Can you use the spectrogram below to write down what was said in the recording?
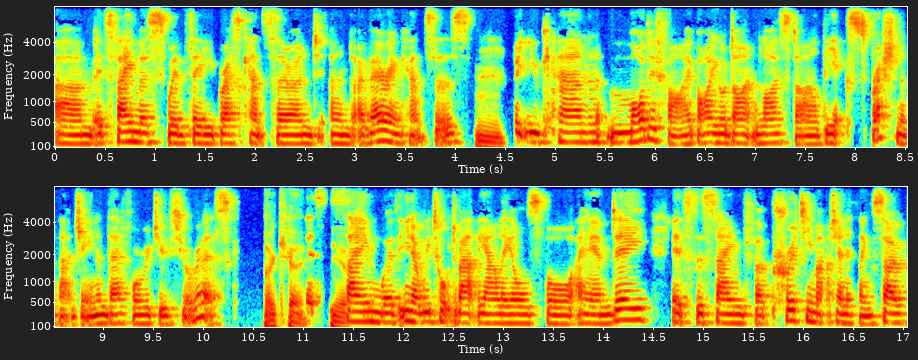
um, it's famous with the breast cancer and, and ovarian cancers, Mm. but you can modify by your diet and lifestyle the expression of that gene and therefore reduce your risk. Okay. It's the Yeah. same with, you know, we talked about the alleles for AMD. It's the same for pretty much anything. So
